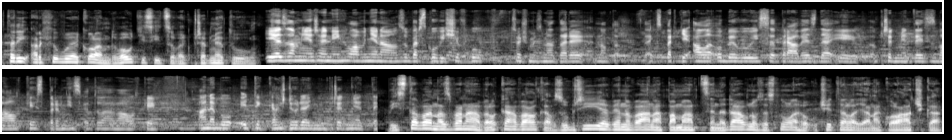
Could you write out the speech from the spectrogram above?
který archivuje kolem dvou tisícovek předmětů. Je zaměřený hlavně na zuberskou výšivku, což my jsme tady na to experti, ale objevují se právě zde i předměty z války, z první světové války, anebo i ty každodenní předměty. Výstava nazvaná Velká válka v Zubří je věnována památce nedávno zesnulého učitele Jana Koláčka.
